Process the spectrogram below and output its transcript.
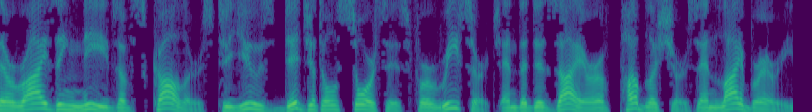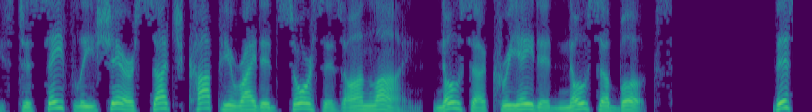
arising needs of scholars to use digital sources for research and the desire of publishers and libraries to safely share such copyrighted sources online, NOSA created NOSA Books. This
